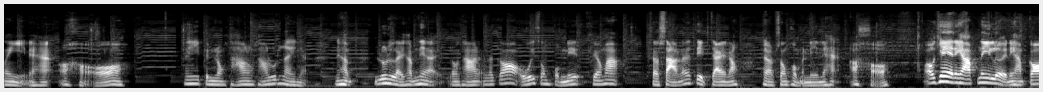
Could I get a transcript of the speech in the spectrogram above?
นี่นะฮะอ๋อนี่เป็นรองเท้ารองเท้ารุ่นอะไรเนี่ยนะครับรุ่นอะไรครับเนี่ยรองเท้าแล้วก็โอ้ยทรงผมนี่เฟี้ยวมากสาวๆน่าจะติดใจเนาะสำหรับทรงผมอันนี้นะฮะอ๋อ โอเคนะครับนี่เลยนะครับก็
